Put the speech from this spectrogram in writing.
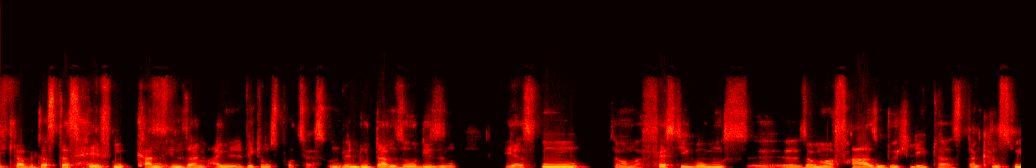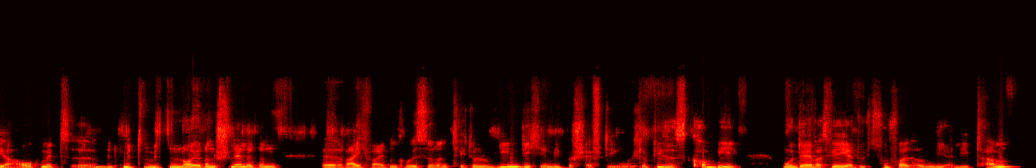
ich glaube, dass das helfen kann in seinem eigenen Entwicklungsprozess. Und wenn du dann so diesen ersten, sagen wir mal, Festigungs, äh, sagen wir mal, Phasen durchlebt hast, dann kannst du ja auch mit, äh, mit, mit, mit neueren, schnelleren, äh, Reichweiten, größeren Technologien dich irgendwie beschäftigen. Und ich glaube, dieses Kombi, Modell, was wir ja durch Zufall irgendwie erlebt haben,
